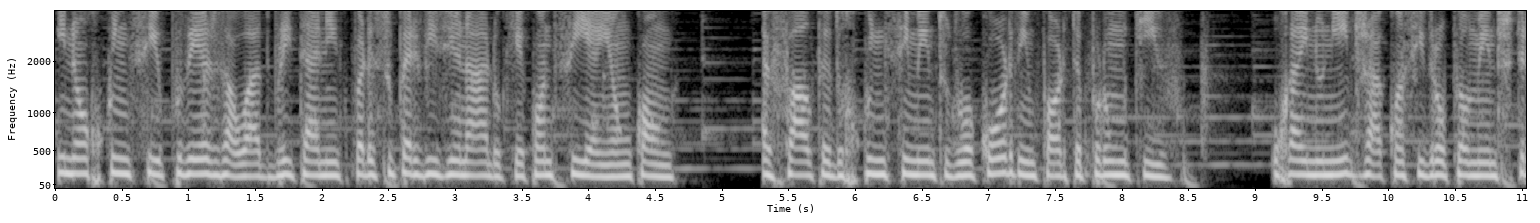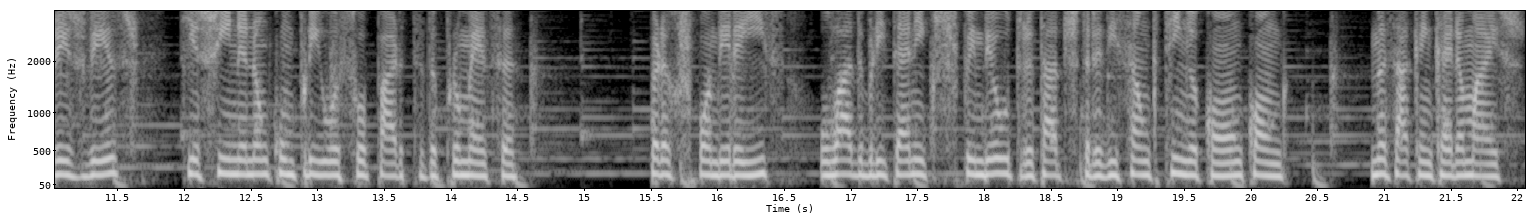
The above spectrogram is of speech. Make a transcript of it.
e não reconhecia poderes ao lado britânico para supervisionar o que acontecia em Hong Kong. A falta de reconhecimento do acordo importa por um motivo. O Reino Unido já considerou pelo menos três vezes que a China não cumpriu a sua parte da promessa. Para responder a isso, o lado britânico suspendeu o tratado de extradição que tinha com Hong Kong. Mas há quem queira mais.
